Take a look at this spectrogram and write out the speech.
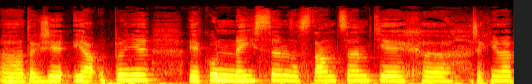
Eh, takže já úplně jako nejsem zastáncem těch, eh, řekněme,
